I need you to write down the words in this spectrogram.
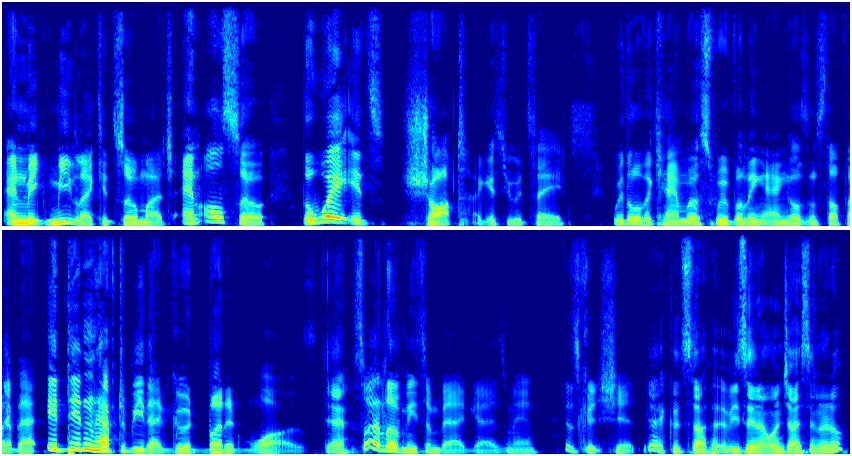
and make me like it so much. And also, the way it's shot, I guess you would say, with all the camera swiveling angles and stuff like that, it didn't have to be that good, but it was. Yeah. So I love me some bad guys, man. It's good shit. Yeah, good stuff. Have you seen that one, Jason, at all?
